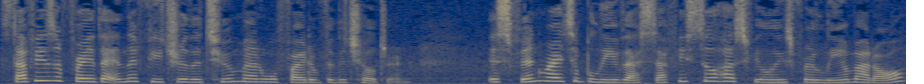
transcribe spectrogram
Steffy is afraid that in the future the two men will fight over the children. Is Finn right to believe that Steffy still has feelings for Liam at all?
